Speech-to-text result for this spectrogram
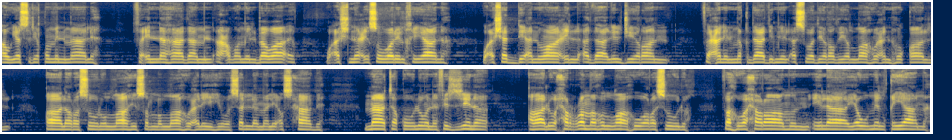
أو يسرق من ماله فإن هذا من أعظم البوائق وأشنع صور الخيانة وأشد أنواع الأذى للجيران فعن المقداد بن الأسود رضي الله عنه قال قال رسول الله صلى الله عليه وسلم لأصحابه ما تقولون في الزنا؟ قالوا حرمه الله ورسوله فهو حرام إلى يوم القيامة.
